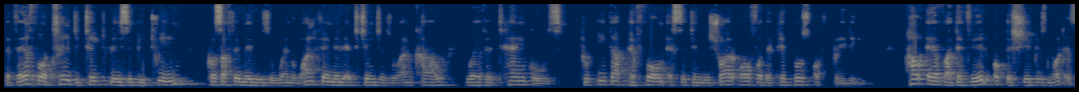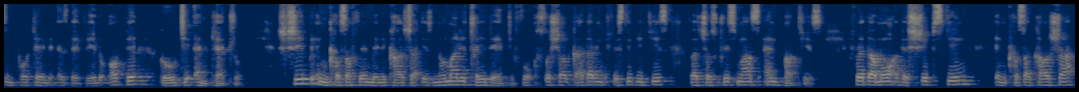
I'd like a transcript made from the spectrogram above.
Therefore, trade takes place between Xhosa families when one family exchanges one cow worth 10 goats to either perform a certain ritual or for the purpose of breeding. However, the value of the sheep is not as important as the value of the goat and cattle. Sheep in Xhosa family culture is normally traded for social gathering festivities such as Christmas and parties. Furthermore, the sheepskin in Xhosa culture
